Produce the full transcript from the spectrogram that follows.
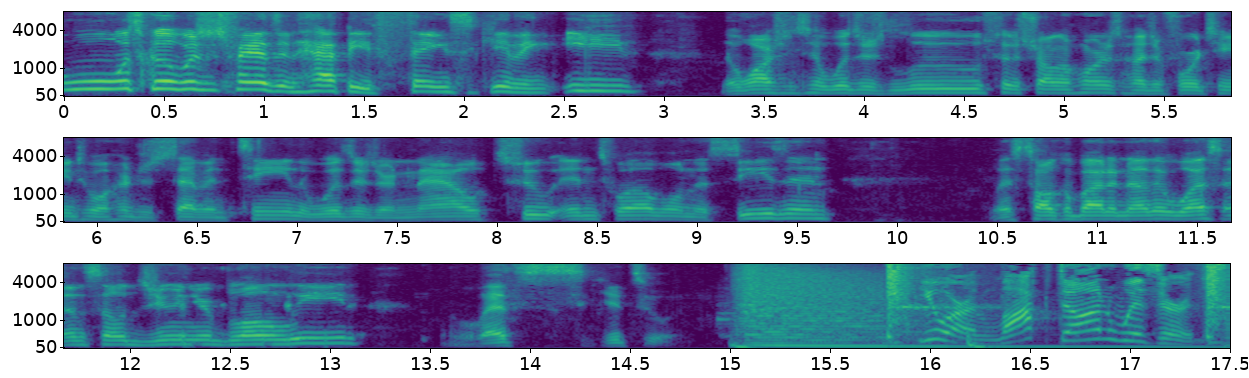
What's good, Wizards fans, and happy Thanksgiving Eve. The Washington Wizards lose to the Charlotte Hornets 114 to 117. The Wizards are now 2 and 12 on the season. Let's talk about another Wes Unseld Jr. blown lead. Let's get to it. You are Locked On Wizards,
